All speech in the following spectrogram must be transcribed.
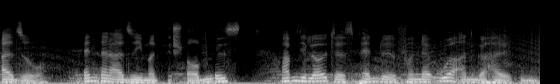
Also, wenn dann also jemand gestorben ist, haben die Leute das Pendel von der Uhr angehalten.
